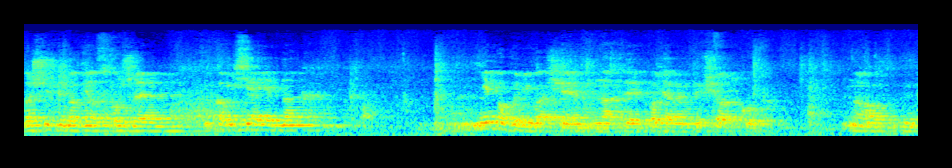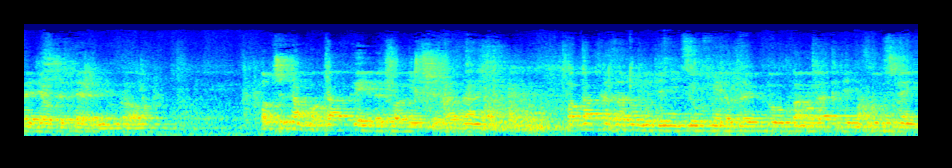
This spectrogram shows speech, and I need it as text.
doszliśmy do wniosku, że komisja jednak nie pochyliła się nad y, podziałem tych środków, no powiedział rzetelnie, bo odczytam poprawkę i ewentualnie przekazania. Poprawka zarządu dzielnicy 8 do projektu uchwały Rady Dzielnicy 8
